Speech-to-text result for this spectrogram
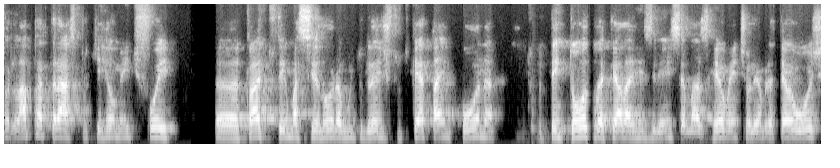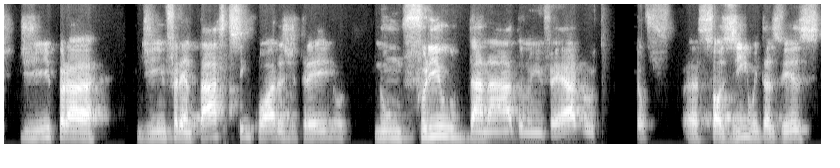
lá para trás, porque realmente foi. Uh, claro que tu tem uma cenoura muito grande, tu quer estar tá em Kona, tu tem toda aquela resiliência, mas realmente eu lembro até hoje de ir para. de enfrentar cinco horas de treino num frio danado no inverno, então, uh, sozinho muitas vezes,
